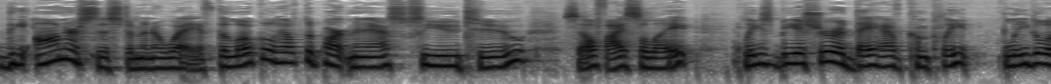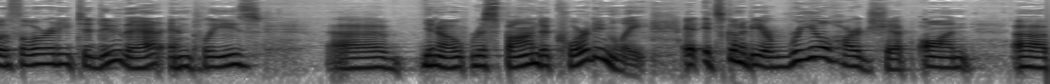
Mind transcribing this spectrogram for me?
the honor system in a way. If the local health department asks you to self isolate, please be assured they have complete legal authority to do that, and please. Uh, you know, respond accordingly. It, it's going to be a real hardship on uh,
